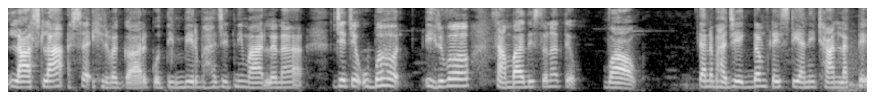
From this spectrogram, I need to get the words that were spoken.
लास्टला असं हिरवंगार कोथिंबीर भाजीतनी मारलं ना जे जे उभं हिरवं सांबार दिसतो ना ते वाव. त्यानं भाजी एकदम टेस्टी आणि छान लागते.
